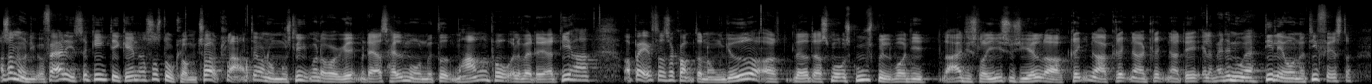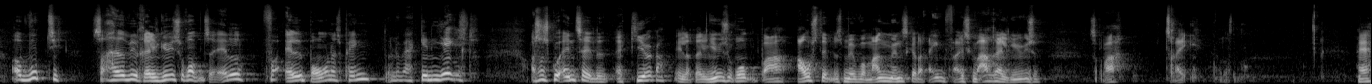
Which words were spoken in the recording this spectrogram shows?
Og så når de var færdige, så gik det igen, og så stod klokken 12 klar. Det var nogle muslimer, der rykkede ind med deres halvmåne med død Mohammed på, eller hvad det er, de har. Og bagefter så kom der nogle jøder og lavede deres små skuespil, hvor de leger, de slår Jesus ihjel og griner og griner og griner af det, eller hvad det nu er, de laver, når de fester. Og vupti, så havde vi religiøse rum til alle, for alle borgernes penge. Det ville være genialt. Og så skulle antallet af kirker eller religiøse rum bare afstemmes med, hvor mange mennesker, der rent faktisk var religiøse. Så var tre eller sådan. Ja,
